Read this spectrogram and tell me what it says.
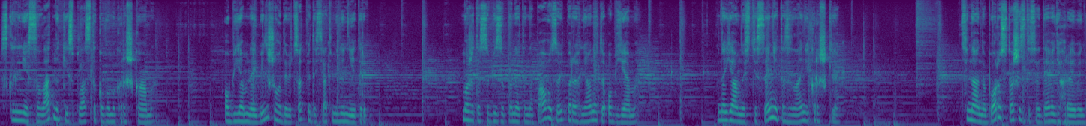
Скляні салатники з пластиковими кришками. Об'єм найбільшого 950 мл. Можете собі зупинити на паузу і переглянути об'єми. В наявності сині та зелені кришки. Ціна набору 169 гривень.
